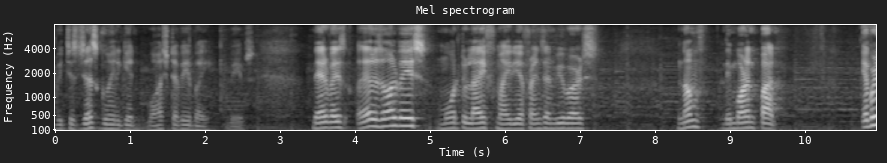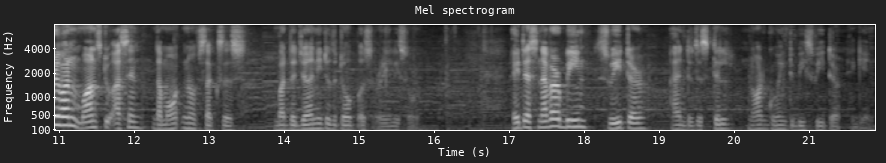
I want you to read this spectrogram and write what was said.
which is just going to get washed away by waves. There is, there is always more to life, my dear friends and viewers. Now, the important part. Everyone wants to ascend the mountain of success, but the journey to the top is really sore. It has never been sweeter, and it is still not going to be sweeter again.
